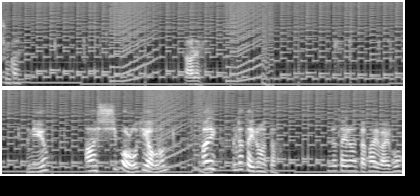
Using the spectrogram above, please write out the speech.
중간. 아래 아니에요? 아 씨발 어디야 그럼? 아니 앉았다 일어났다 앉았다 일어났다 가위바위보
